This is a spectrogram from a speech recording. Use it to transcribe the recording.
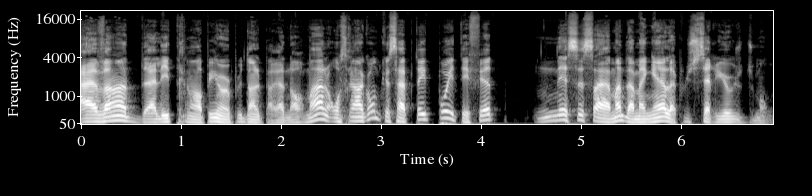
avant d'aller tremper un peu dans le paranormal. On se rend compte que ça n'a peut-être pas été fait nécessairement de la manière la plus sérieuse du monde.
